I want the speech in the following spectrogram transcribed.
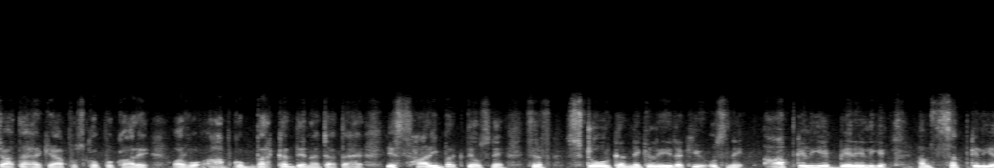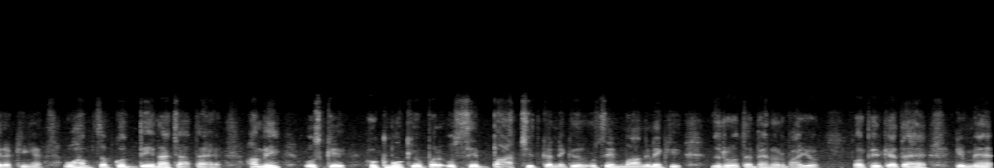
چاہتا ہے کہ آپ اس کو پکارے اور وہ آپ کو برکت دینا چاہتا ہے۔ یہ ساری برکتیں اس نے صرف سٹور کرنے کے لیے رکھی اس نے آپ کے لیے، میرے لیے ہم سب کے لیے رکھی ہیں۔ وہ ہم سب کو دینا چاہتا ہے۔ ہمیں اس کے حکموں کے اوپر اس سے بات چیت کرنے کی ضرورت اسے مانگنے کی ضرورت ہے بہن اور بھائیوں۔ اور پھر کہتا ہے کہ میں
